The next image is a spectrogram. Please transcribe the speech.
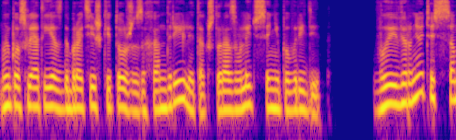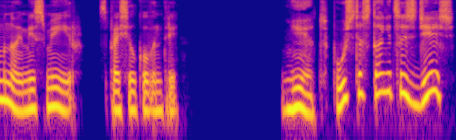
Мы после отъезда братишки тоже захандрили, так что развлечься не повредит. «Вы вернетесь со мной, мисс Мюир?» — спросил Ковентри. «Нет, пусть останется здесь,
